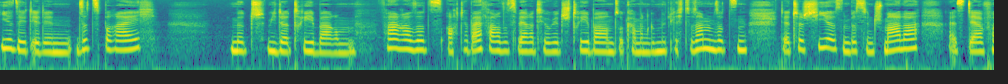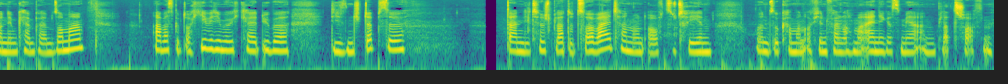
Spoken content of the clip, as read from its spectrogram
Hier seht ihr den Sitzbereich mit wieder drehbarem Fahrersitz. Auch der Beifahrersitz wäre theoretisch drehbar und so kann man gemütlich zusammensitzen. Der Tisch hier ist ein bisschen schmaler als der von dem Camper im Sommer. Aber es gibt auch hier wieder die Möglichkeit, über diesen Stöpsel dann die Tischplatte zu erweitern und aufzudrehen. Und so kann man auf jeden Fall noch mal einiges mehr an Platz schaffen.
